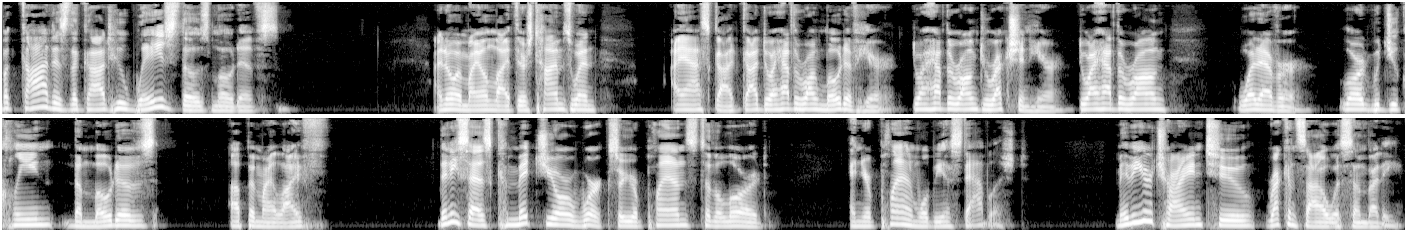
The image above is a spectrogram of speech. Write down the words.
But God is the God who weighs those motives. I know in my own life, there's times when I ask God, God, do I have the wrong motive here? Do I have the wrong direction here? Do I have the wrong whatever? Lord, would you clean the motives up in my life? Then he says, commit your works or your plans to the Lord, and your plan will be established. Maybe you're trying to reconcile with somebody.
